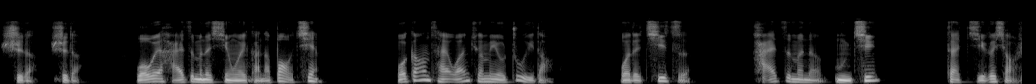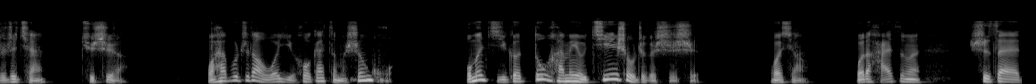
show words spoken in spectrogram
是的，是的，我为孩子们的行为感到抱歉。”我刚才完全没有注意到，我的妻子、孩子们的母亲在几个小时之前去世了。我还不知道我以后该怎么生活。我们几个都还没有接受这个事实。我想，我的孩子们是在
